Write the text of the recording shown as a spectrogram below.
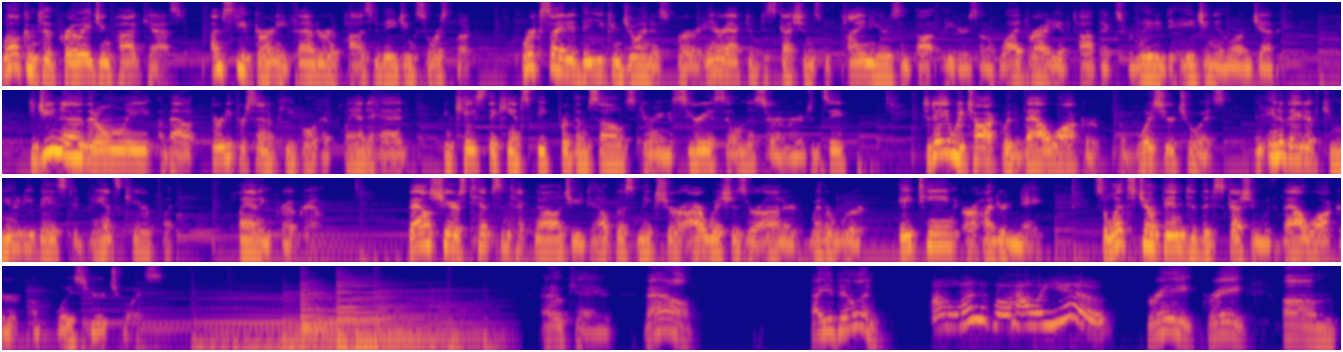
Welcome to the Pro Aging Podcast. I'm Steve Gurney, founder of Positive Aging Sourcebook. We're excited that you can join us for our interactive discussions with pioneers and thought leaders on a wide variety of topics related to aging and longevity. Did you know that only about 30% of people have planned ahead in case they can't speak for themselves during a serious illness or emergency? Today, we talk with Val Walker of Voice Your Choice, an innovative community based advanced care plan planning program. Val shares tips and technology to help us make sure our wishes are honored, whether we're 18 or 108. So let's jump into the discussion with Val Walker of Voice Your Choice. Okay, Val, how you doing? I'm wonderful. How are you? Great, great. Um,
